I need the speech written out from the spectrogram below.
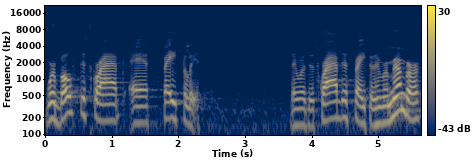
were both described as faithless. They were described as faithless. And remember,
